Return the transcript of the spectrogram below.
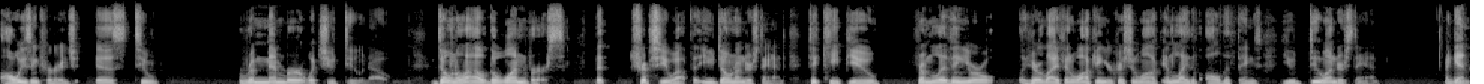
always encourage is to remember what you do know. Don't allow the one verse that trips you up, that you don't understand, to keep you from living your your life and walking your Christian walk in light of all the things you do understand. Again,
